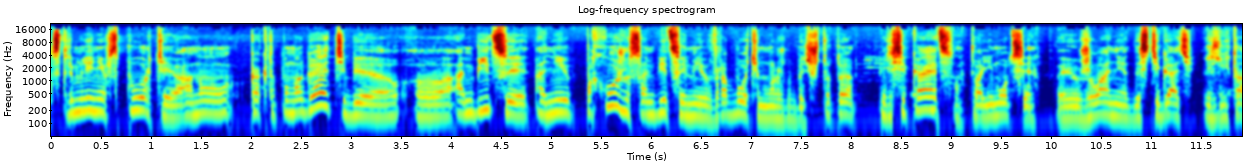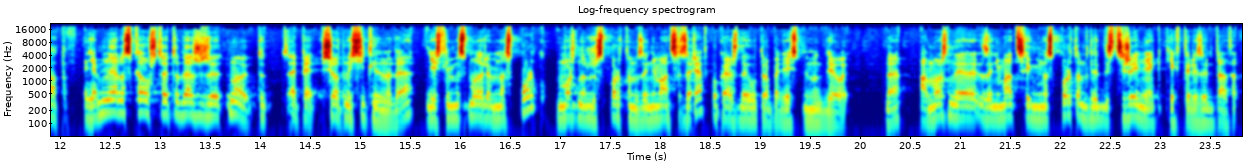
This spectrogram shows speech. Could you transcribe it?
стремление в спорте, оно как-то помогает тебе? Э, амбиции, они похожи с амбициями в работе, может быть? Что-то пересекается? Твои эмоции, твое желание достигать результатов? Я бы, наверное, сказал, что это даже, ну, тут опять все относительно, да? Если мы смотрим на спорт, можно же спортом заниматься зарядку каждое утро по 10 минут делать да, а можно заниматься именно спортом для достижения каких-то результатов.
